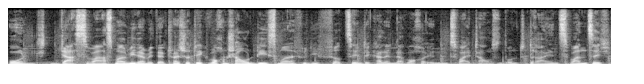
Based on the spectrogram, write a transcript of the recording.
Und das war's mal wieder mit der Trashotik Wochenschau, diesmal für die 14. Kalenderwoche in 2023.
